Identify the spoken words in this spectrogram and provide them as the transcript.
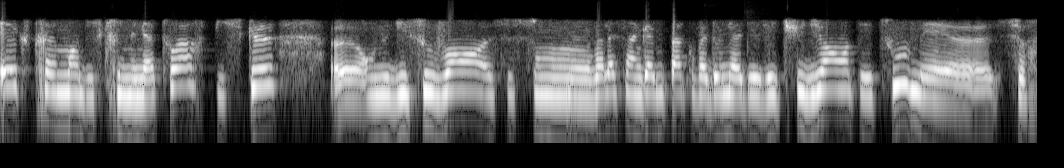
extrêmement discriminatoire puisque euh, on nous dit souvent ce sont voilà c'est un gagne-pain qu'on va donner à des étudiantes et tout mais sur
